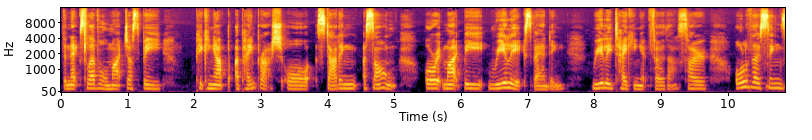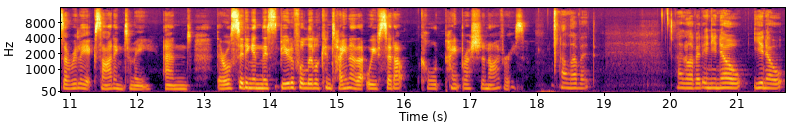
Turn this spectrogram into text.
the next level might just be picking up a paintbrush or starting a song, or it might be really expanding, really taking it further. So, all of those things are really exciting to me. And they're all sitting in this beautiful little container that we've set up called Paintbrush and Ivories. I love it. I love it. And you know, you know,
